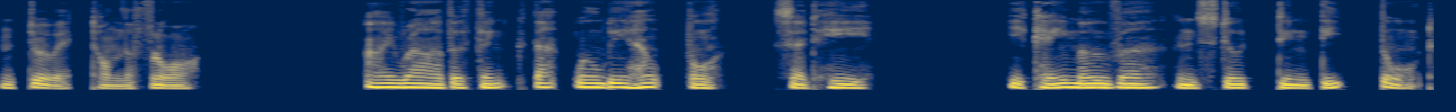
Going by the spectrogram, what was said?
and threw it on the floor. I rather think that will be helpful, said he. He came over and stood in deep thought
